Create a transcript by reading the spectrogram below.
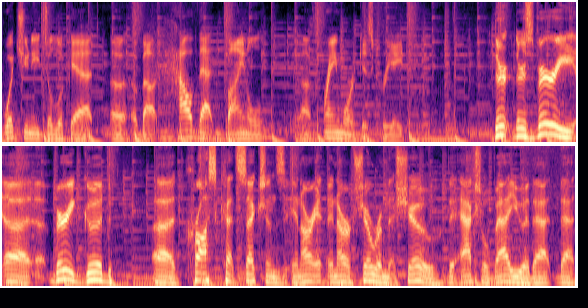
what you need to look at uh, about how that vinyl uh, framework is created there, there's very uh, very good uh, cross cut sections in our in our showroom that show the actual value of that that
